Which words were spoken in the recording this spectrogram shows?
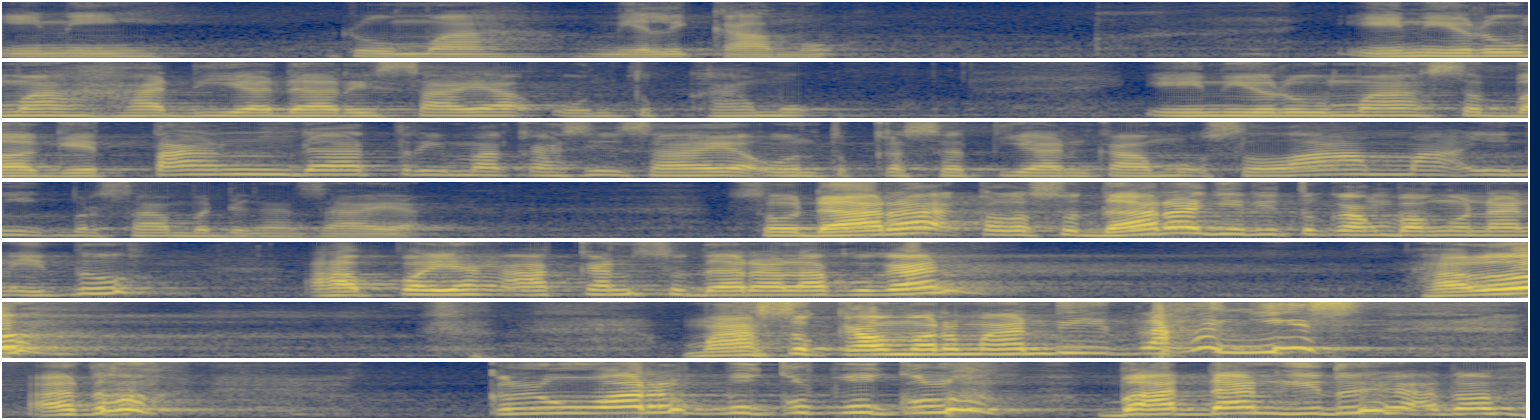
Ini rumah milik kamu. Ini rumah hadiah dari saya untuk kamu. Ini rumah sebagai tanda terima kasih saya untuk kesetiaan kamu selama ini bersama dengan saya. Saudara, kalau saudara jadi tukang bangunan itu, apa yang akan saudara lakukan? Halo? Masuk kamar mandi, nangis. Atau keluar pukul-pukul badan gitu ya atau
